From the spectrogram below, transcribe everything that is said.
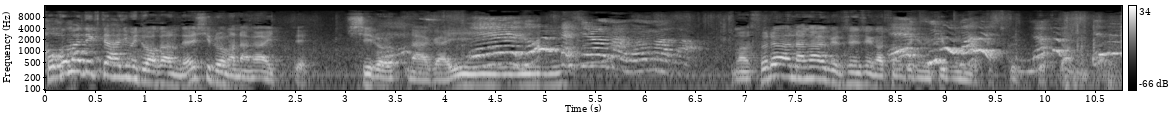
ここまで来て初めて分かるんだよ。白が長いって。白長い。まあそれは長いけど先生がその時の気分によって作ってきたみたい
